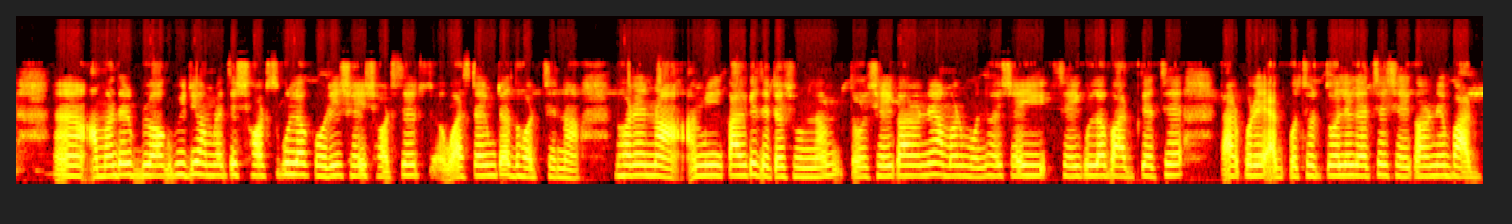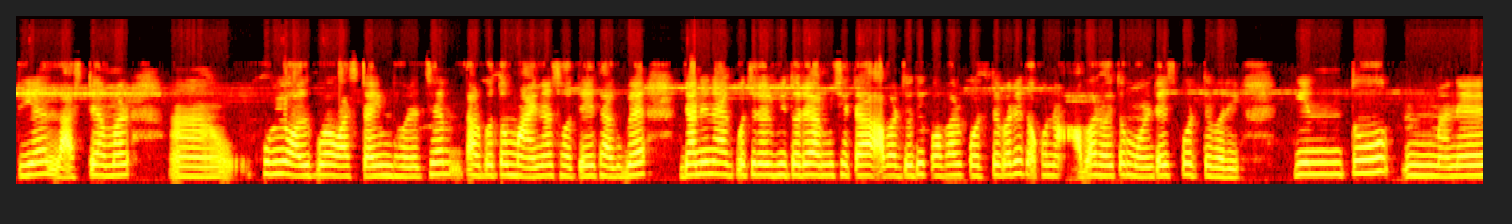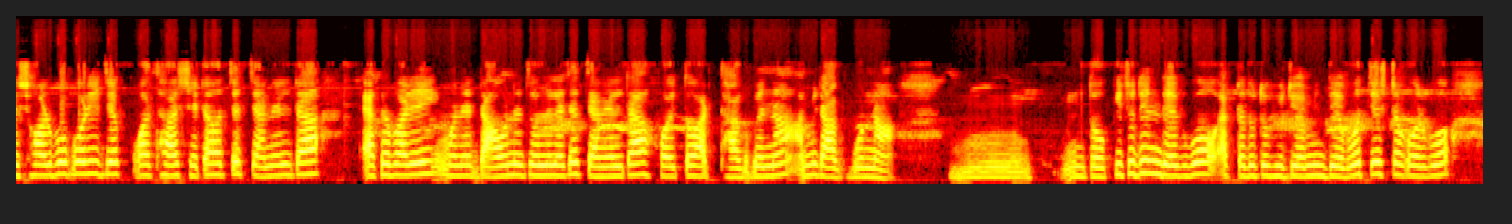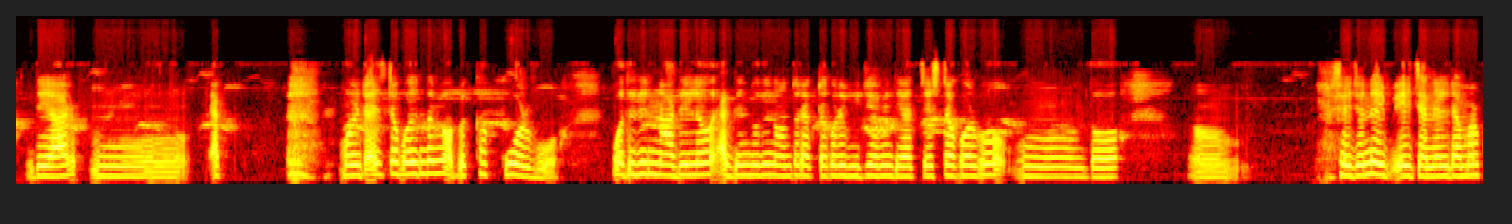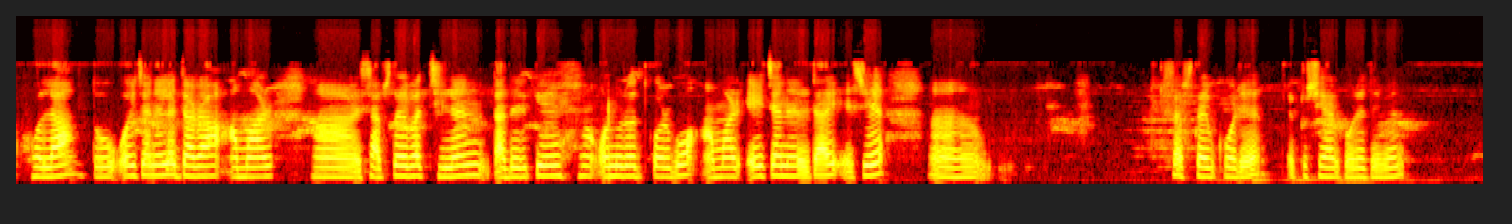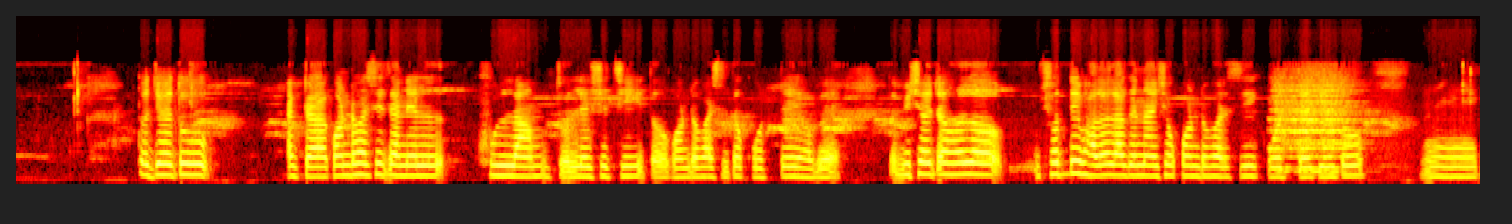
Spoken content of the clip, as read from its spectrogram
আমাদের ব্লগ ভিডিও আমরা যে শর্টসগুলো করি, সেই শর্টসের ওয়াচ টাইমটা ধরছে না। ধরে না, আমি কালকে যেটা শুনলাম, তো সেই কারণে আমার মনে হয় সেই, সেইগুলো বাদ গেছে। তারপরে এক বছর চলে গেছে, সেই কারণে বাদ দিয়ে লাস্টে আমার খুবই অল্প ওয়াচ টাইম ধরেছে। তারপর তো মাইনাস হতেই থাকবে। জানি না, এক বছরের ভিতরে আমি সেটা আবার যদি কভার করতে পারি, তখন আবার হয়তো মনিটাইজ করতে পারি। কিন্তু মানে সর্বোপরি যে কথা, সেটা হচ্ছে চ্যানেলটা একেবারেই মানে ডাউনে চলে গেছে। চ্যানেলটা হয়তো আর থাকবে না, আমি রাখব না। তো কিছুদিন দেখব, একটা দুটো ভিডিও আমি দেব, চেষ্টা করব দেওয়ার। মনিটাইজটা পর্যন্ত আমি অপেক্ষা করব। প্রতিদিন না দিলেও একদিন দুদিন অন্তর একটা করে ভিডিও আমি দেওয়ার চেষ্টা করব। তো সেই জন্য এই এই চ্যানেলটা আমার খোলা। তো ওই চ্যানেলে যারা আমার সাবস্ক্রাইবার ছিলেন, তাদেরকে অনুরোধ করব আমার এই চ্যানেলটায় এসে সাবস্ক্রাইব করে একটু শেয়ার করে দেবেন। তো যেহেতু একটা কন্ট্রোভার্সি চ্যানেল খুললাম, চলে এসেছি। তো কন্ট্রোভার্সি তো করতেই হবে। তো বিষয়টা হলো, সত্যিই ভালো লাগে না এইসব কন্ট্রোভার্সি করতে। কিন্তু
